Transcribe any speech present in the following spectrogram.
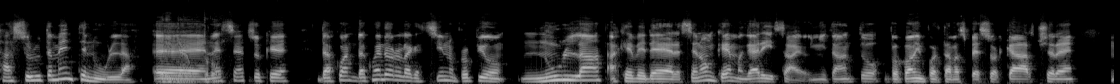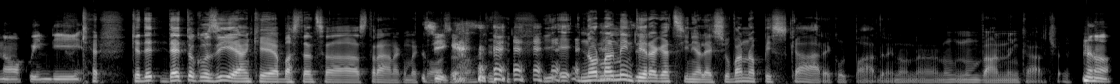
assolutamente nulla. Eh, nel senso che da, quando, da quando ero ragazzino proprio nulla a che vedere, se non che magari, sai, ogni tanto papà mi portava spesso al carcere, no? Quindi... Che, che de- detto così è anche abbastanza strana come cosa, sì. no? normalmente sì. i ragazzini, Alessio, vanno a pescare col padre, non, non, non vanno in carcere. No,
